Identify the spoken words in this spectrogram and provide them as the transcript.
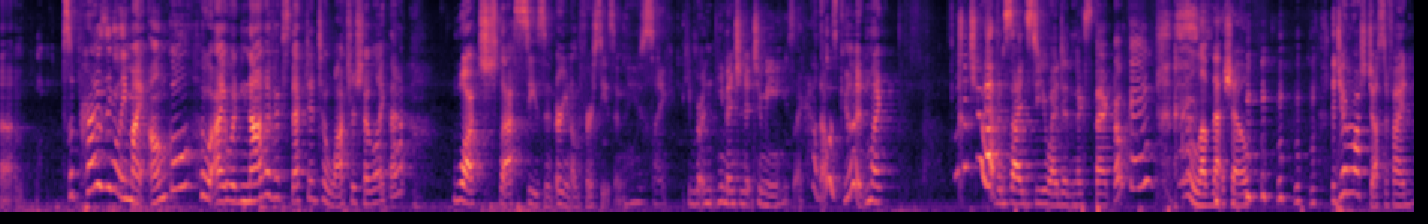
um, surprisingly, my uncle, who I would not have expected to watch a show like that, watched last season or you know the first season. He's like, he he mentioned it to me. He's like, "Oh, that was good." I'm like, "Look at you having sides to you I didn't expect." Okay. I love that show. Did you ever watch Justified?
